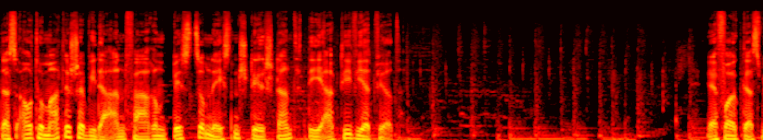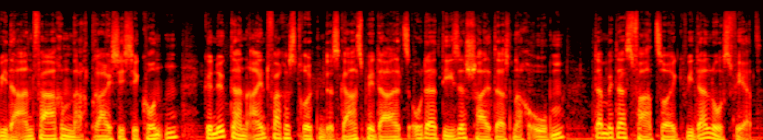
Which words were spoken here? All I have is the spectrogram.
das automatische Wiederanfahren bis zum nächsten Stillstand deaktiviert wird. Erfolgt das Wiederanfahren nach 30 Sekunden, genügt ein einfaches Drücken des Gaspedals oder dieses Schalters nach oben, damit das Fahrzeug wieder losfährt.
